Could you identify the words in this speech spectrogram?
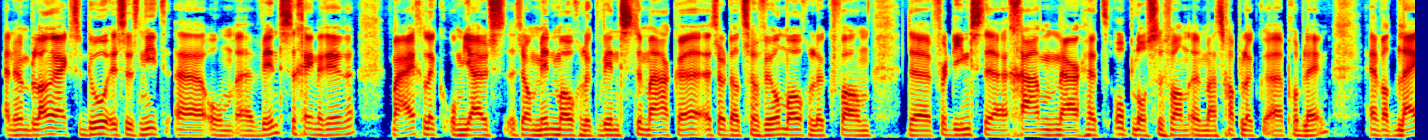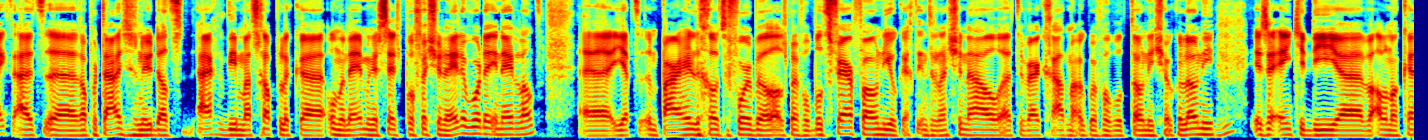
En hun belangrijkste doel is dus niet uh, om uh, winst te genereren, maar eigenlijk om juist zo min mogelijk winst te maken, zodat zoveel mogelijk van de verdiensten gaan naar het oplossen van een maatschappelijk probleem. En wat blijkt uit rapportages nu, dat eigenlijk die maatschappelijke ondernemingen steeds professioneler worden in Nederland. je hebt een paar hele grote voorbeelden, als bijvoorbeeld Fairphone, die ook echt internationaal te werk gaat, maar ook bijvoorbeeld Tony Chocoloni mm -hmm. is er eentje die we allemaal kennen.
